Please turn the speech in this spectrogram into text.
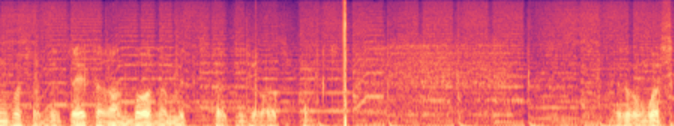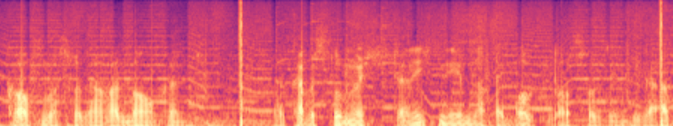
Irgendwas an der Seite ranbauen, damit es halt nicht rauspackt. Also irgendwas kaufen, was wir da ranbauen können. Der Kabelstone möchte ich da nicht nehmen, nachher baut es aus Versehen wieder ab.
